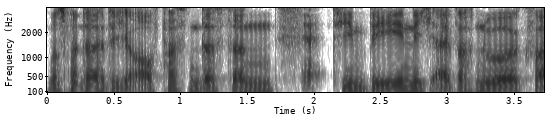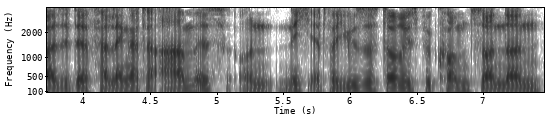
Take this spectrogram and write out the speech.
muss man da natürlich auch aufpassen, dass dann ja. Team B nicht einfach nur quasi der verlängerte Arm ist und nicht etwa User Stories bekommt, sondern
